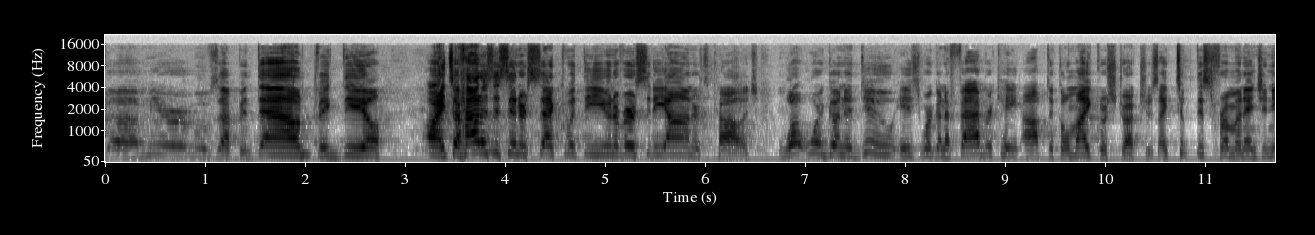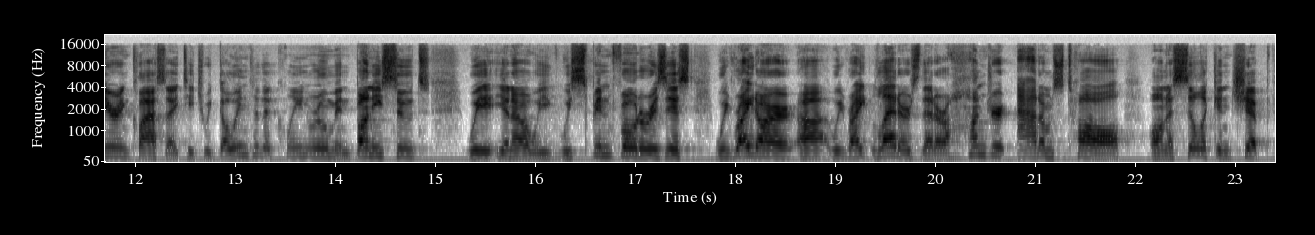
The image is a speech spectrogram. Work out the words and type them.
the mirror moves up and down, big deal. All right, so how does this intersect with the University Honors College? What we're going to do is we're going to fabricate optical microstructures. I took this from an engineering class I teach. We go into the clean room in bunny suits. We, you know, we, we spin photoresist. We write, our, uh, we write letters that are 100 atoms tall on a silicon chip,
